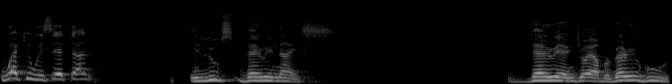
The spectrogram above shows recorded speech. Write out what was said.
working with Satan, it looks very nice, very enjoyable, very good.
